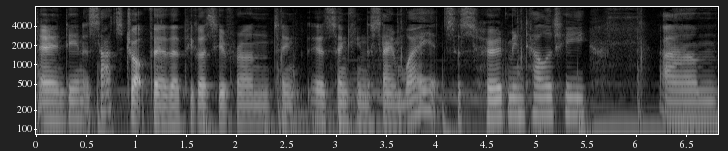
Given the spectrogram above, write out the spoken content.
And then it starts to drop further because everyone think, is thinking the same way. It's this herd mentality. Um,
